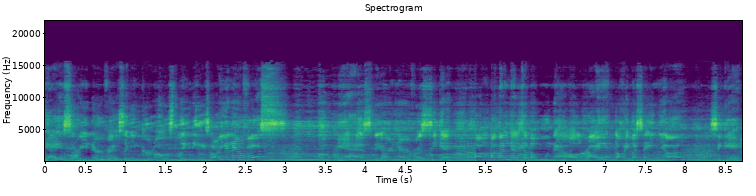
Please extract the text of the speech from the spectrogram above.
Guys, are you nervous? I mean, girls, ladies, are you nervous? Sige.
